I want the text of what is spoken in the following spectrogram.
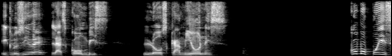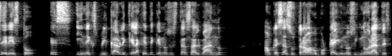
inclusive las combis, los camiones. ¿Cómo puede ser esto? Es inexplicable que la gente que nos está salvando, aunque sea su trabajo porque hay unos ignorantes,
